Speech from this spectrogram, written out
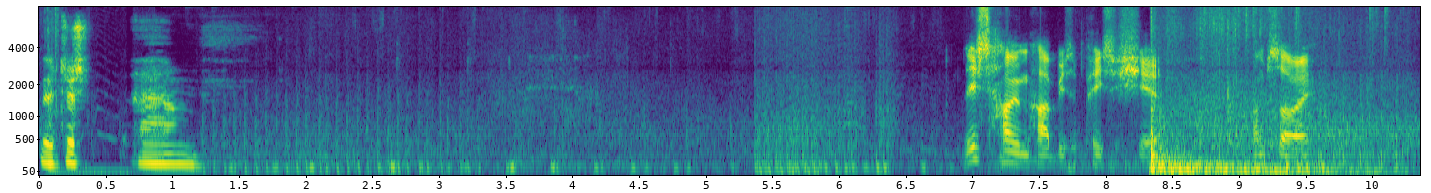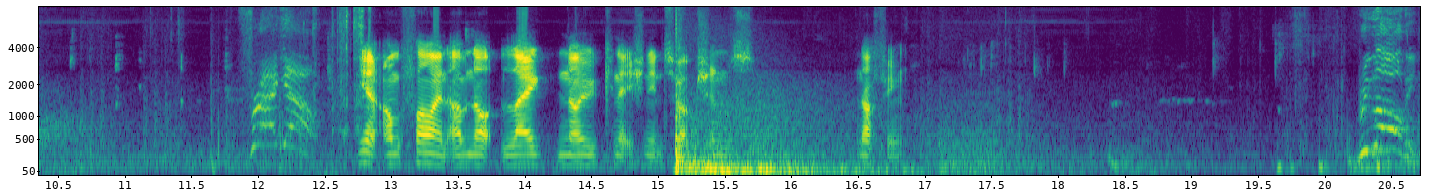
They're just um. This home hub is a piece of shit. I'm sorry. Frag out! Yeah, I'm fine. I'm not lagged, no connection interruptions. Nothing. Reloading!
